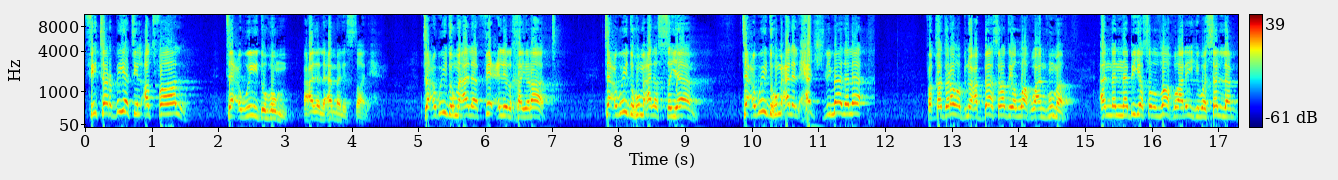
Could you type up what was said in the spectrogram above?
في تربية الأطفال تعويدهم على العمل الصالح. تعويدهم على فعل الخيرات. تعويدهم على الصيام. تعويدهم على الحج. لماذا لا؟ فقد روى ابن عباس رضي الله عنهما أن النبي صلى الله عليه وسلم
